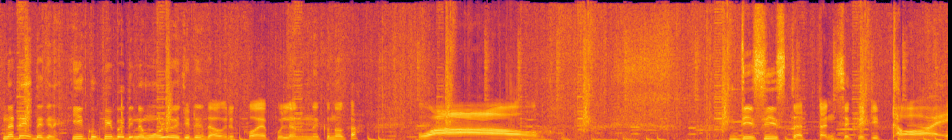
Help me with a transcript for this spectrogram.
എന്നിട്ട് ഇതൊക്കെ ഈ കുപ്പി ഇപ്പോൾ ഇതിന്റെ മുകളിൽ വെച്ചിട്ട് ഇതാ ഒരു കുഴപ്പമില്ലെന്ന് നിൽക്കുന്നൊക്കെ വാ this is the ten toy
